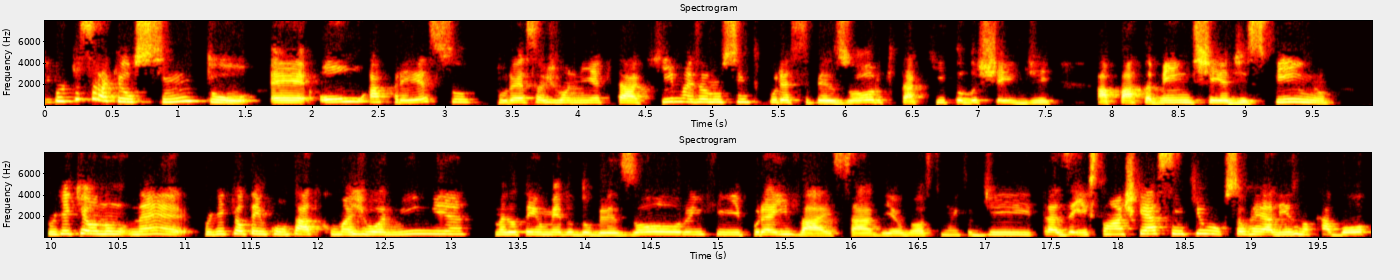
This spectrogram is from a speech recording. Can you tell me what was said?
por que será que eu sinto é, ou apreço por essa joaninha que está aqui, mas eu não sinto por esse besouro que está aqui, todo cheio de a pata bem cheia de espinho? Por que, que eu não, né? Por que, que eu tenho contato com uma joaninha, mas eu tenho medo do besouro, enfim, e por aí vai, sabe? Eu gosto muito de trazer isso. Então, acho que é assim que o seu realismo acabou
